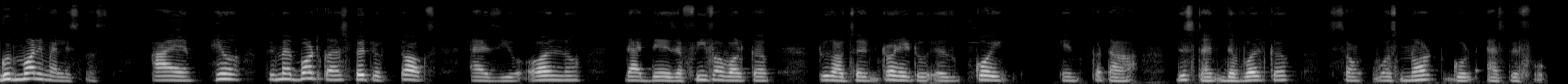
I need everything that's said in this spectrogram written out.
Good morning, my listeners. I am here with my podcast, Rhetoric Talks. As you all know, that there is a FIFA World Cup 2022 is going in Qatar. This time, the World Cup song was not good as before.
